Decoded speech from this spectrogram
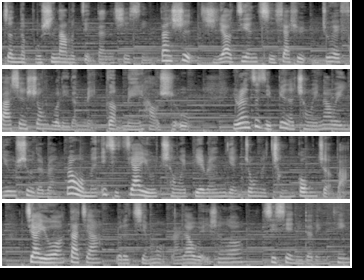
真的不是那么简单的事情，但是只要坚持下去，你就会发现生活里的每个美好事物。也让自己变得成为那位优秀的人，让我们一起加油，成为别人眼中的成功者吧！加油哦，大家！我的节目来到尾声哦，谢谢你的聆听，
